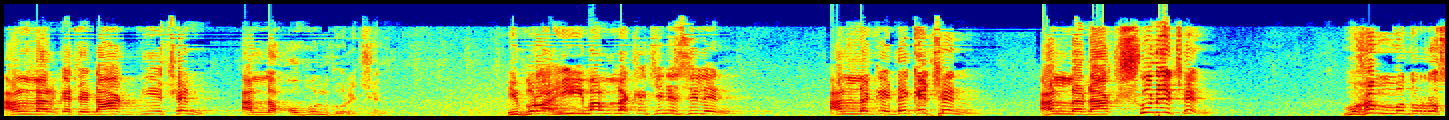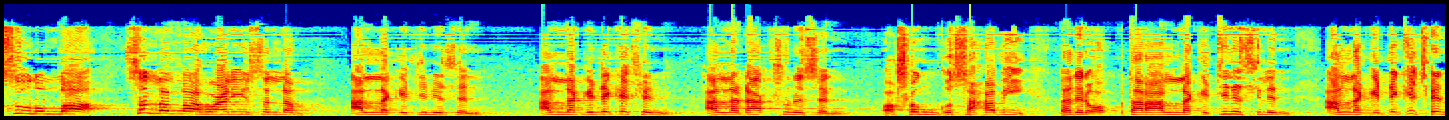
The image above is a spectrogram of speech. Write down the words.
আল্লাহর কাছে ডাক দিয়েছেন, আল্লাহ কবুল করেছেন। ইব্রাহিম আল্লাহকে চিনেছিলেন, আল্লাহকে ডেকেছেন, আল্লাহ ডাক শুনেছেন। মুহাম্মদুর রসুল্লাহ সাল্লাহ আলী সাল্লাম আল্লাহকে চিনেছেন, আল্লাহকে ডেকেছেন, আল্লাহ ডাক শুনেছেন। অসংখ্য সাহাবি তাদের তারা আল্লাহকে চিনেছিলেন, আল্লাহকে ডেকেছেন,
